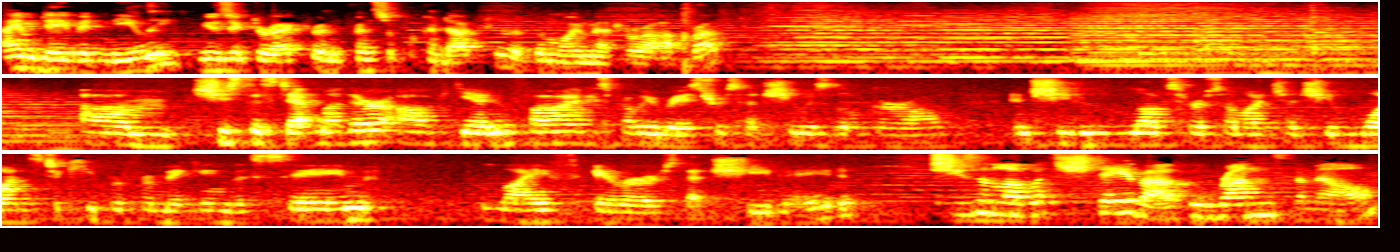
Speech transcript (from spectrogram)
I'm David Neely, music director and principal conductor of Des Moines Metro Opera. Um, she's the stepmother of Jenufa and has probably raised her since she was a little girl. And she loves her so much and she wants to keep her from making the same life errors that she made. She's in love with Steva, who runs the mill,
